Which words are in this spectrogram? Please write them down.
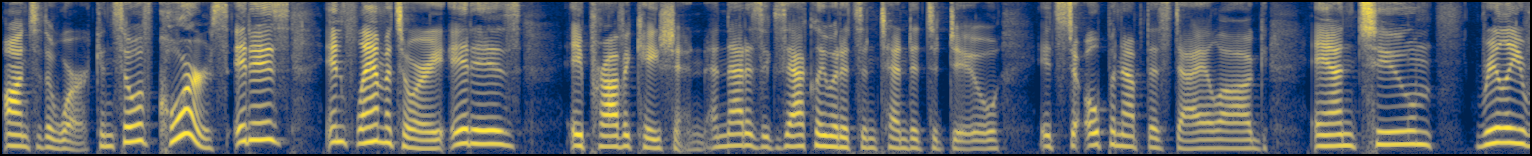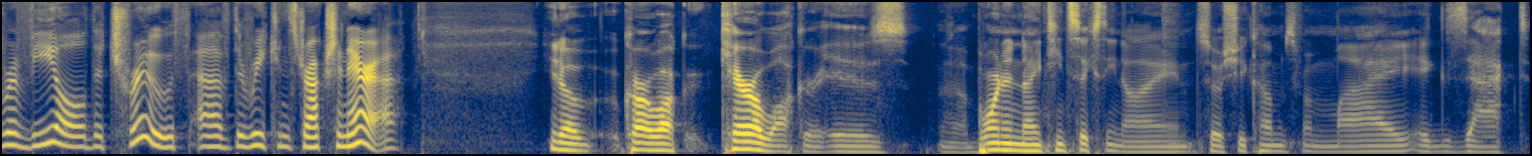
onto the work. And so, of course, it is inflammatory. It is a provocation. And that is exactly what it's intended to do. It's to open up this dialogue and to really reveal the truth of the Reconstruction era. you know, Kara Walker, Kara Walker is uh, born in 1969, so she comes from my exact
